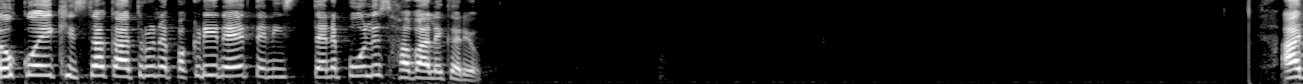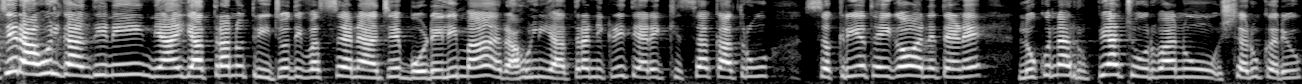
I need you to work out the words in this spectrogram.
લોકોએ ખિસ્સા કાતરુને પકડીને તેની, તેને પોલીસ હવાલે કર્યો. આજે રાહુલ ગાંધીની ન્યાય યાત્રાનો ત્રીજો દિવસ છે અને આજે બોડેલીમાં રાહુલની યાત્રા નીકળી ત્યારે ખિસ્સા કાતરું સક્રિય થઈ ગયો અને તેણે લોકોના રૂપિયા ચોરવાનું શરૂ કર્યું.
